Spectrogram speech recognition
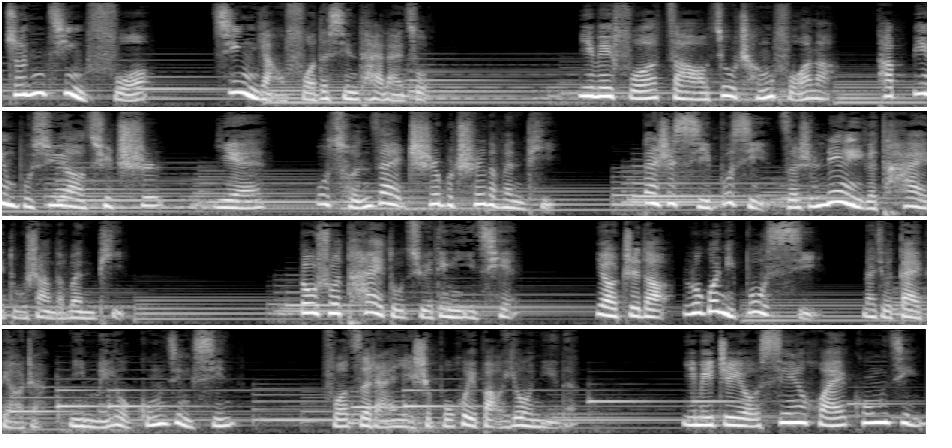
尊敬佛、敬仰佛的心态来做。因为佛早就成佛了，他并不需要去吃，也不存在吃不吃的问题。但是洗不洗，则是另一个态度上的问题。都说态度决定一切，要知道，如果你不洗，那就代表着你没有恭敬心，佛自然也是不会保佑你的。因为只有心怀恭敬，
